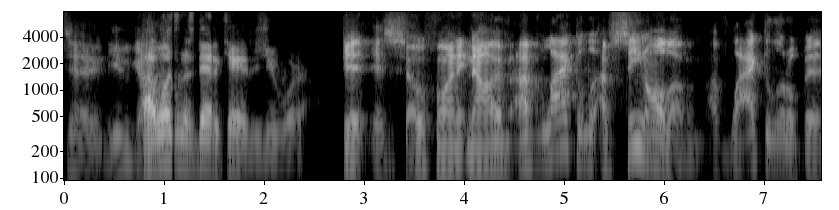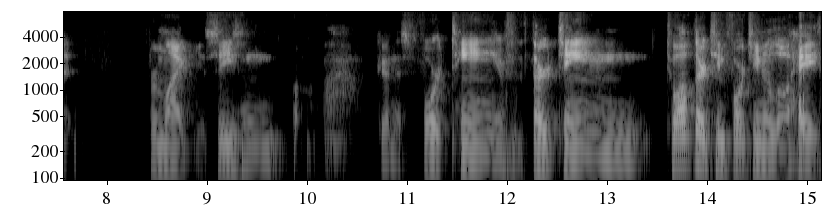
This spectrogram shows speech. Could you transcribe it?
dude. You I got I wasn't as dedicated as you were. shit is so funny. Now I've I've lacked a little. I've seen all of them. I've lacked a little bit from like season. ah, Goodness, 14, 13, 12, 13, 14 are a little hazy.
